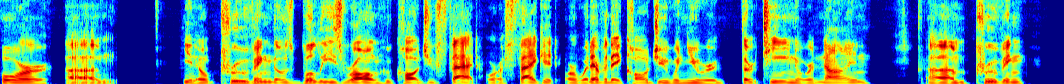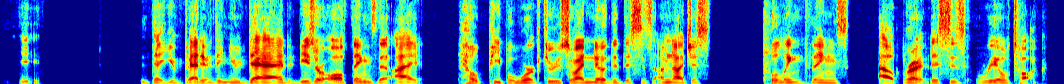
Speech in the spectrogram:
or um, you know, proving those bullies wrong who called you fat or a faggot or whatever they called you when you were 13 or nine. um, proving that you're better than your dad. These are all things that I help people work through. So I know that this is, I'm not just pulling things out. Right. This is real talk.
